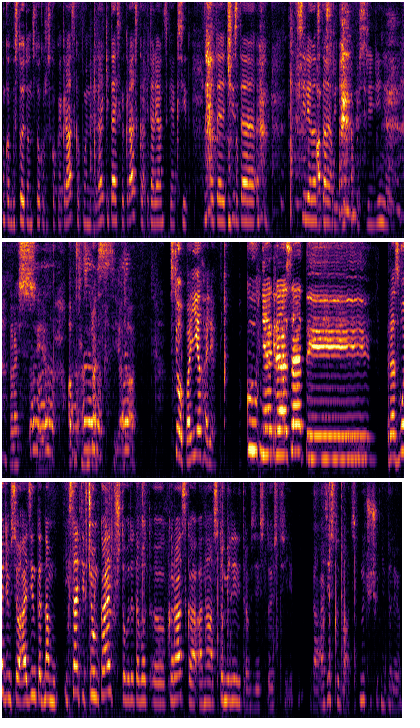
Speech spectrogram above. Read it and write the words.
Ну, как бы стоит он столько же, сколько и краска, поняли, да? Китайская краска, итальянский оксид. Это чисто Селена А стайл. посередине, а посередине Россия. А после Россия, да. Все, поехали. Кухня красоты. Разводим все один к одному. И, кстати, в чем кайф, что вот эта вот э, краска, она 100 миллилитров здесь, то есть, да, а здесь 120. Ну, чуть-чуть не долею.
